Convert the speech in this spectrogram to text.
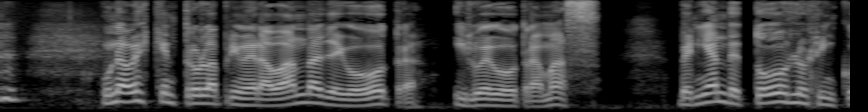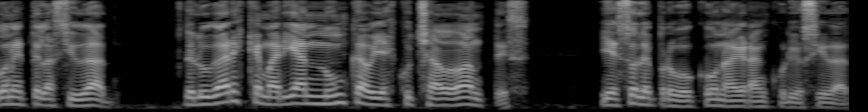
Una vez que entró la primera banda, llegó otra, y luego otra más. Venían de todos los rincones de la ciudad, de lugares que María nunca había escuchado antes, y eso le provocó una gran curiosidad.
